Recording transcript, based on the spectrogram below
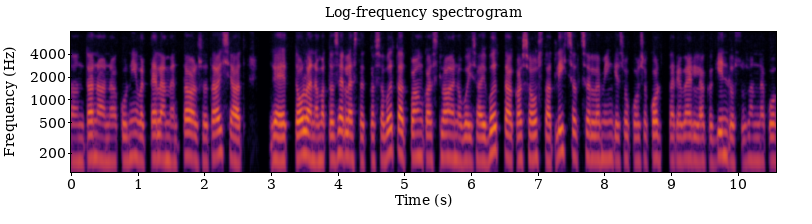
on täna nagu niivõrd elementaarsed asjad, et olenemata sellest, et kas sa võtad pangast laenu või sa ei võta, kas sa ostad lihtsalt selle mingisuguse korteri välja, aga kindlustus on nagu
